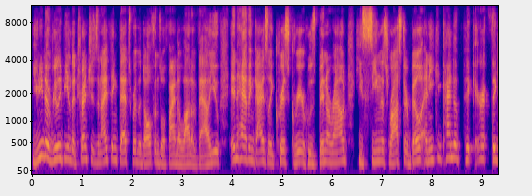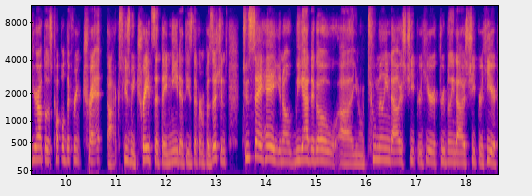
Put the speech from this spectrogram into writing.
You need to really be in the trenches, and I think that's where the Dolphins will find a lot of value in having guys like Chris Grier, who's been around, he's seen this roster built, and he can kind of figure figure out those couple different tra- uh, excuse me traits that they need at these different positions to say, hey, you know, we got to go, uh, you know, two million dollars cheaper here, three million dollars cheaper here.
